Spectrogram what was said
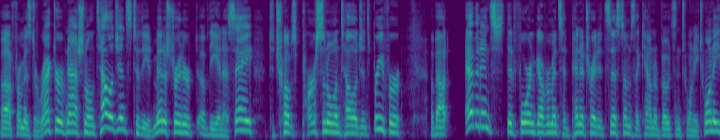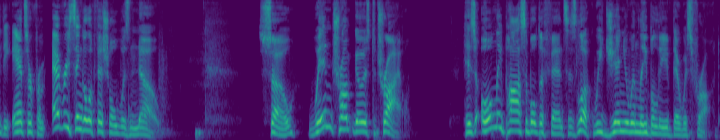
uh, from his director of national intelligence to the administrator of the NSA to Trump's personal intelligence briefer, about evidence that foreign governments had penetrated systems that counted votes in 2020. The answer from every single official was no. So, when Trump goes to trial, his only possible defense is look, we genuinely believe there was fraud.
